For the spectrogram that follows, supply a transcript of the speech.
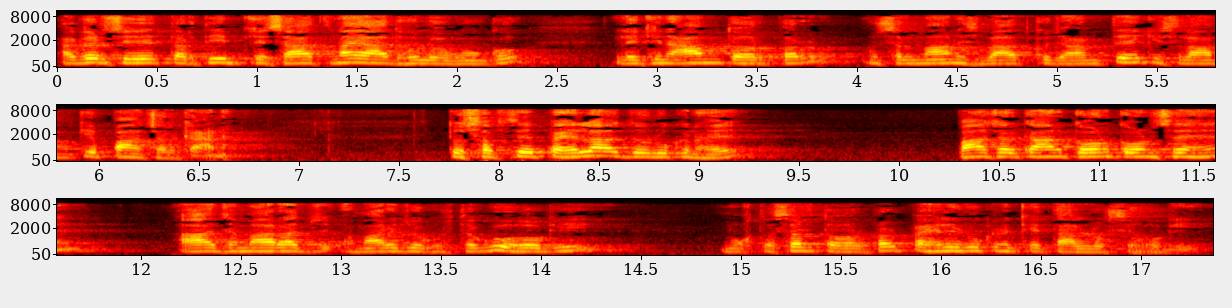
اگر سے ترتیب کے ساتھ نہ یاد ہو لوگوں کو لیکن عام طور پر مسلمان اس بات کو جانتے ہیں کہ اسلام کے پانچ ارکان ہیں۔ تو سب سے پہلا جو رکن ہے، پانچ ارکان کون کون سے ہیں؟ آج ہمارا ہماری جو گفتگو ہوگی، مختصر طور پر پہلے رکن کے تعلق سے ہوگی۔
